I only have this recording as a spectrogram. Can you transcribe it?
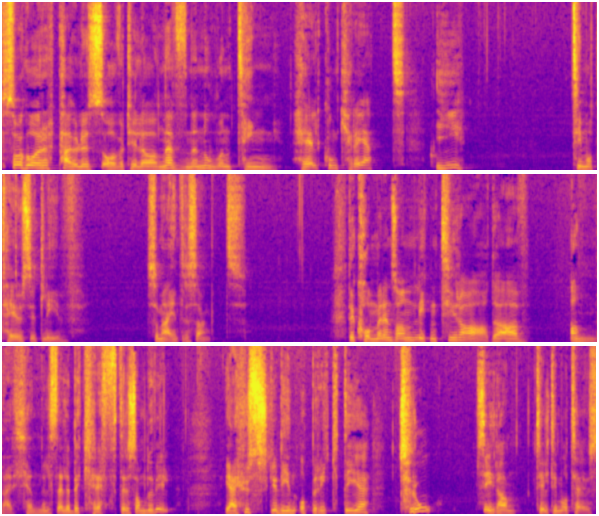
så går Paulus over til å nevne noen ting helt konkret i Timoteus sitt liv som er interessant. Det kommer en sånn liten tirade av anerkjennelse, eller bekreftere, som du vil. Jeg husker din oppriktige tro, sier han til Timoteus.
